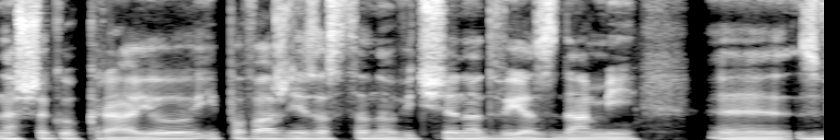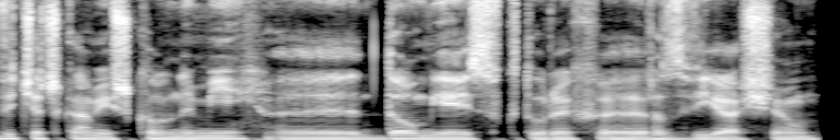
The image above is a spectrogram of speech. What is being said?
naszego kraju i poważnie zastanowić się nad wyjazdami e, z wycieczkami szkolnymi e, do miejsc, w których e, rozwija się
